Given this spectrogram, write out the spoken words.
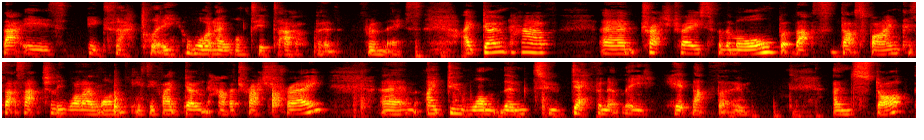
that is exactly what I wanted to happen from this. I don't have um, trash trays for them all, but that's that's fine because that's actually what I want is if I don't have a trash tray, um, I do want them to definitely hit that foam and stop.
